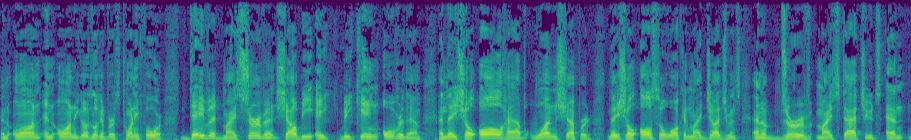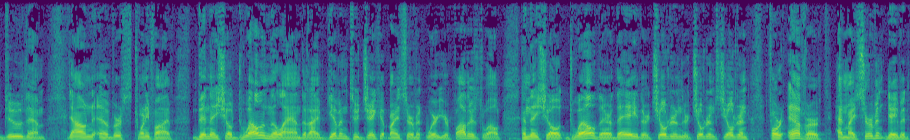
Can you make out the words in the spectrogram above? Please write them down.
And on and on he goes. Look at verse 24. David, my servant, shall be a, be king over them, and they shall all have one shepherd. They shall also walk in my judgments and observe my statutes and do them. Down uh, verse 25. Then they shall dwell in the land that I have given to Jacob my servant, where your fathers dwelt, and they shall dwell there, they, their children, their children's children, forever, and my servant David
